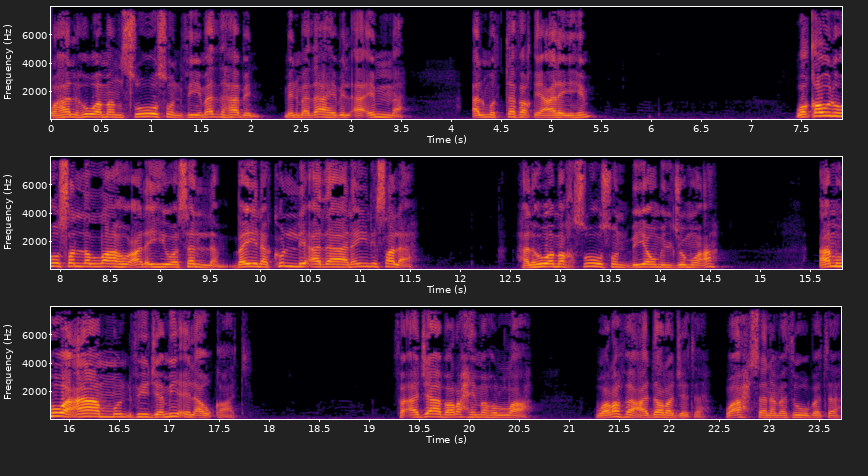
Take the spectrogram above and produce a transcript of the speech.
وهل هو منصوص في مذهب من مذاهب الأئمة المتفق عليهم؟ وقوله صلى الله عليه وسلم بين كل أذانين صلاة هل هو مخصوص بيوم الجمعة؟ أم هو عام في جميع الأوقات؟ فأجاب رحمه الله ورفع درجته وأحسن مثوبته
